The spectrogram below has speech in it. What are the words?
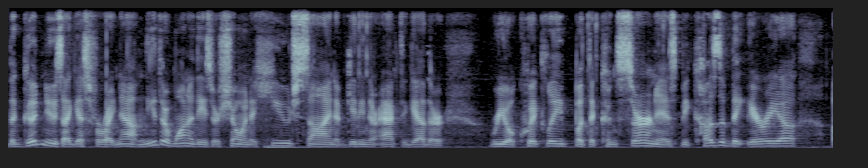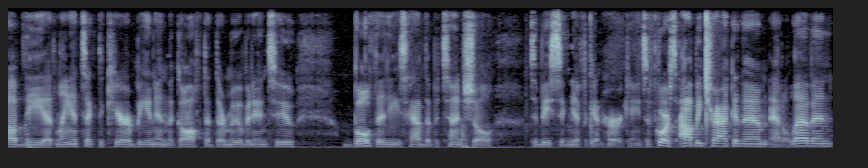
the good news, I guess, for right now, neither one of these are showing a huge sign of getting their act together real quickly. But the concern is because of the area of the Atlantic, the Caribbean, and the Gulf that they're moving into, both of these have the potential to be significant hurricanes. Of course, I'll be tracking them at 11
